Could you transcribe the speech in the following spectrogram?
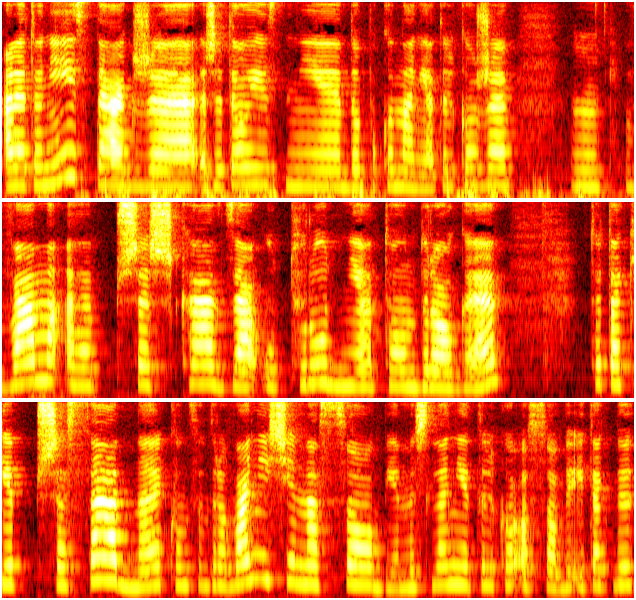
ale to nie jest tak, że, że to jest nie do pokonania, tylko że mm, Wam e, przeszkadza, utrudnia tą drogę, to takie przesadne koncentrowanie się na sobie, myślenie tylko o sobie. I tak by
